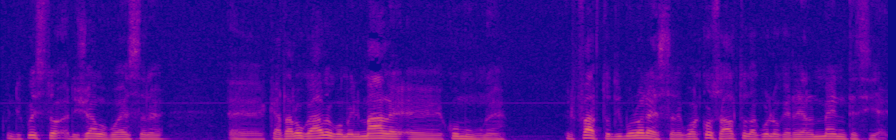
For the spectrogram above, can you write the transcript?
Quindi questo diciamo, può essere eh, catalogato come il male eh, comune, il fatto di voler essere qualcos'altro da quello che realmente si è.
